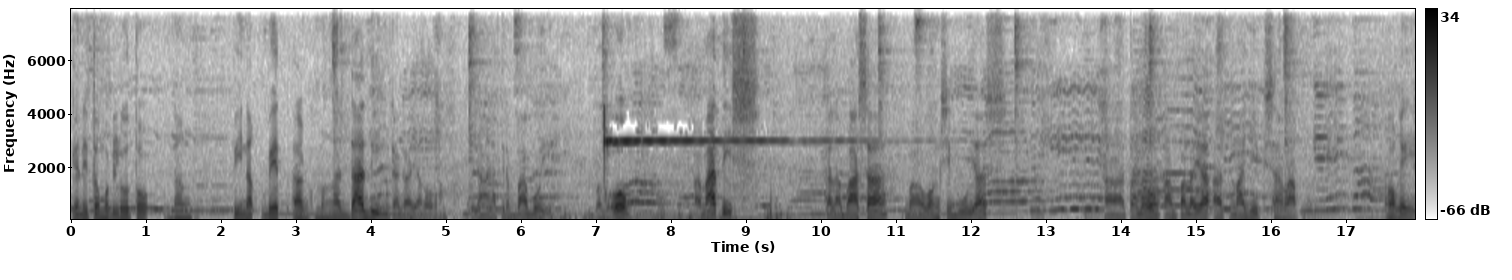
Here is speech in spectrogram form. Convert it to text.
ganito magluto ng pinakbet ang mga dading kagaya ko. Kailangan natin ng baboy, bagoong, kamatis, kalabasa, bawang, sibuyas, ah, talong, ampalaya at magic sarap. Okay,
